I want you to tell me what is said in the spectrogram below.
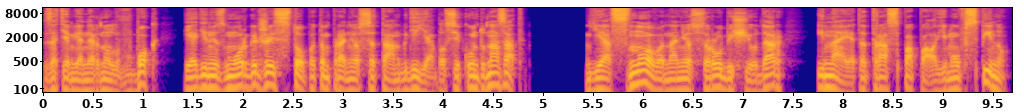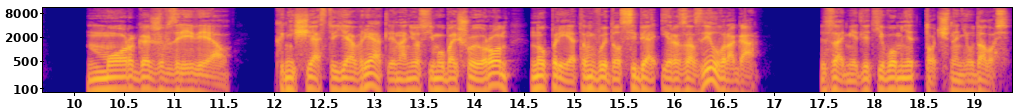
Затем я нырнул в бок, и один из Моргаджей стопотом пронесся там, где я был секунду назад. Я снова нанес рубящий удар и на этот раз попал ему в спину. Моргадж взревел. К несчастью, я вряд ли нанес ему большой урон, но при этом выдал себя и разозлил врага. Замедлить его мне точно не удалось.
